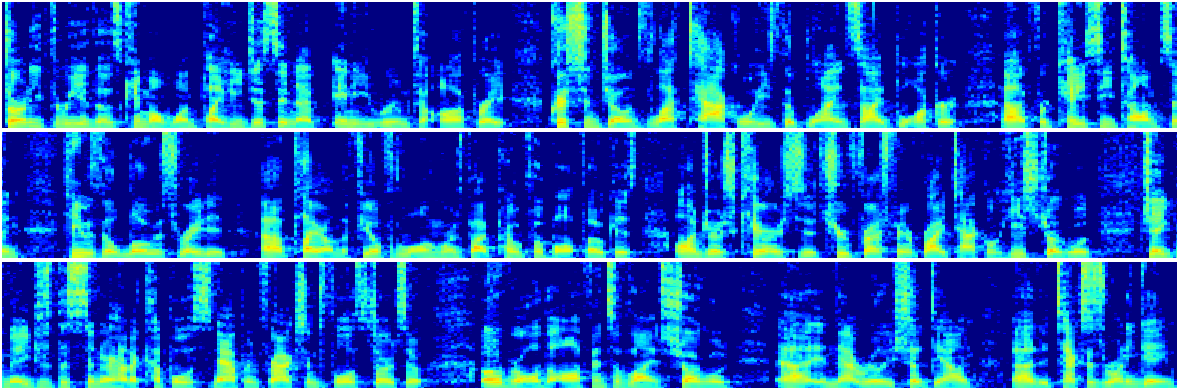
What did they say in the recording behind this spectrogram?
33 of those came on one play. He just didn't have any room to operate. Christian Jones, left tackle, he's the blindside blocker uh, for Casey Thompson. He was the lowest rated uh, player on the field for the Longhorns by Pro Football Focus. Andrej Karic, he's a true freshman at right tackle. He struggled. Jake Majors, the center, had a couple of snap infractions, false starts. So overall, the offensive line struggled, uh, and that really shut down uh, the Texas running game.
